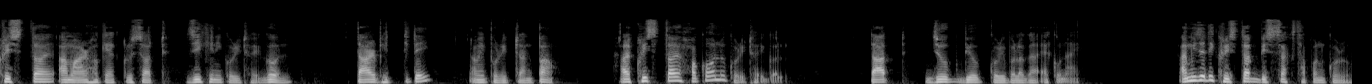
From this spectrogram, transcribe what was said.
খ্ৰীষ্টই আমাৰ হকে ক্ৰুচত যিখিনি কৰি থৈ গ'ল তাৰ ভিত্তিতেই আমি পৰিত্ৰাণ পাওঁ আৰু খ্ৰীষ্টই সকলো কৰি থৈ গ'ল। তাত যোগ বিয়োগ কৰিব লগা একো নাই। আমি যদি খ্ৰীষ্টত বিশ্বাস স্থাপন কৰোঁ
